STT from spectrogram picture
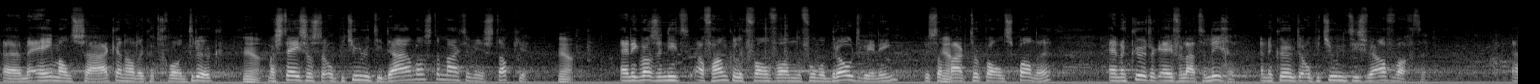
mijn eenmanszaak en had ik het gewoon druk. Ja. Maar steeds als de opportunity daar was, dan maakte we weer een stapje. Ja. En ik was er niet afhankelijk van, van voor mijn broodwinning. Dus dat maakt het ook wel ontspannen. En dan kun je het ook even laten liggen. En dan kun je ook de opportunities weer afwachten. Uh,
